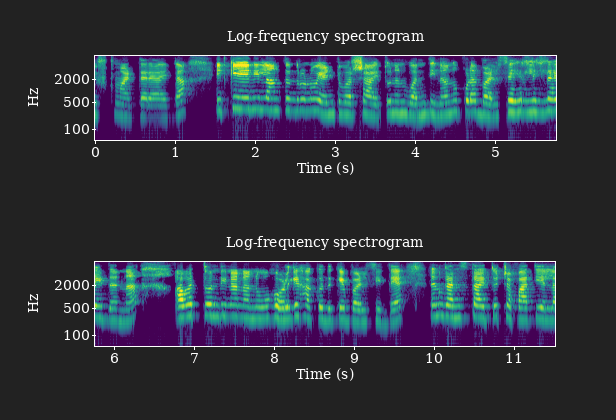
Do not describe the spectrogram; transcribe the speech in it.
ಗಿಫ್ಟ್ ಮಾಡ್ತಾರೆ, ಆಯ್ತಾ? ಇದಕ್ಕೆ ಏನಿಲ್ಲ ಅಂತಂದ್ರು ಎಂಟು ವರ್ಷ ಆಯ್ತು ನಾನು ಒಂದ್ ದಿನಾನು ಕೂಡ ಬಳಸೇ ಇರ್ಲಿಲ್ಲ ಇದನ್ನ. ಅವತ್ತೊಂದಿನ ನಾನು ಹೋಳ್ಗೆ ಹಾಕೋದಕ್ಕೆ ಬಳಸಿದ್ದೆ. ನನ್ಗೆ ಅನಿಸ್ತಾ ಇತ್ತು ಚಪಾತಿ ಎಲ್ಲ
